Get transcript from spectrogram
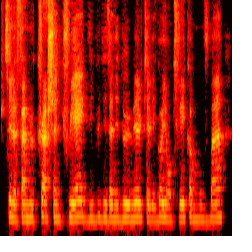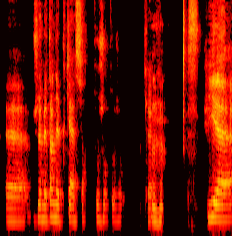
tu sais, le fameux Crash and Create, début des années 2000, que les gars ils ont créé comme mouvement, euh, je le mettais en application. Toujours, toujours. Mhm. Puis, euh,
